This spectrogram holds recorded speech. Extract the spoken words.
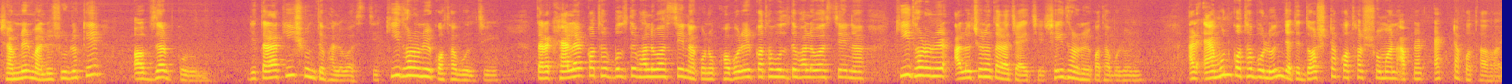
সামনের মানুষগুলোকে অবজার্ভ করুন যে তারা কী শুনতে ভালোবাসছে, কী ধরনের কথা বলছে। তারা খেলার কথা বলতে ভালোবাসছে না, কোনো খবরের কথা বলতে ভালোবাসছে না, কী ধরনের আলোচনা তারা চাইছে, সেই ধরনের কথা বলুন। আর এমন কথা বলুন যাতে দশটা কথার সমান আপনার একটা কথা হয়।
